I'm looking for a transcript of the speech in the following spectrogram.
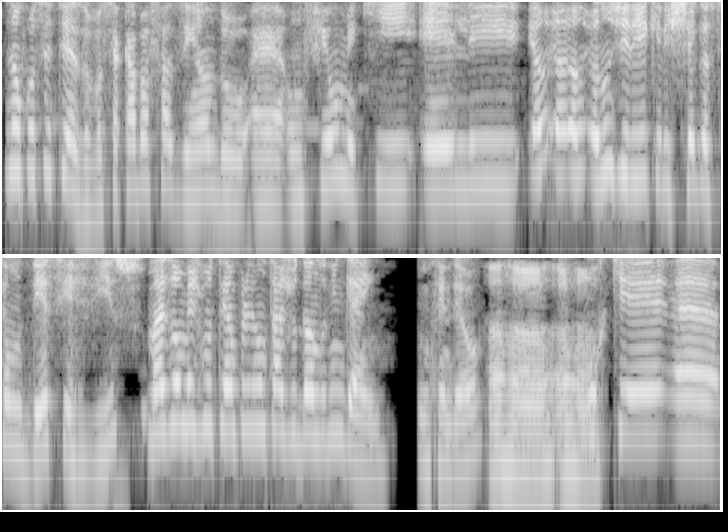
Não, com certeza. Você acaba fazendo é, um filme que ele. Eu, eu, eu não diria que ele chega a ser um desserviço, mas ao mesmo tempo ele não tá ajudando ninguém. Entendeu? Aham, uhum, uhum. Porque é,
